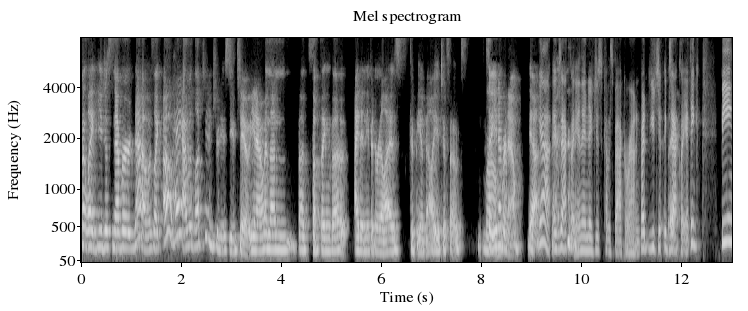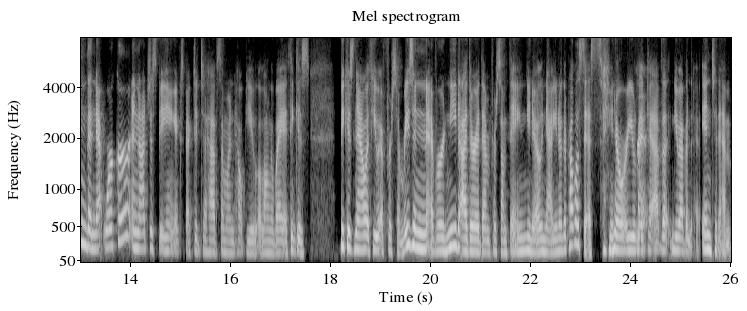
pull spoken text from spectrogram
But like, you just never know. It's like, oh, hey, I would love to introduce you to, you know, and then that's something that I didn't even realize could be of value to folks. Wow. So you never know. Yeah. Yeah, exactly. and then it just comes back around. But you just, exactly. Right. I think being the networker and not just being expected to have someone help you along the way, I think is because now if you for some reason ever need either of them for something you know now you know their publicists you know or you right. like have the, you have an into them.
